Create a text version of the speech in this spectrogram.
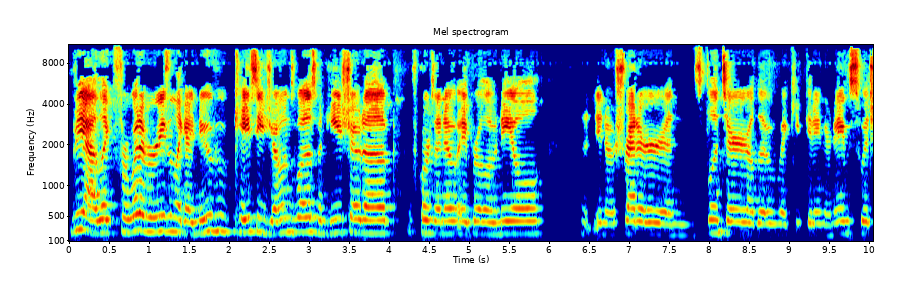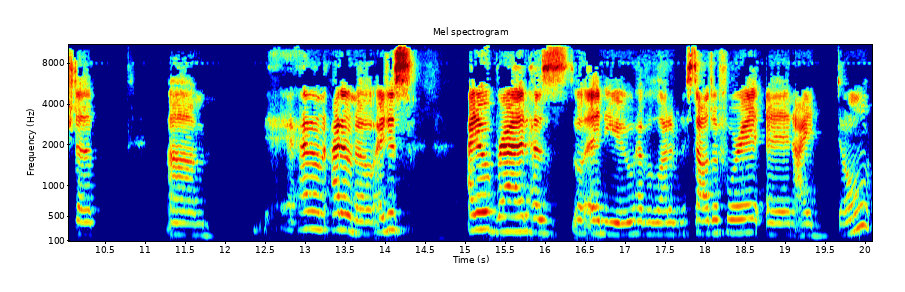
but yeah, like for whatever reason, like I knew who Casey Jones was when he showed up. Of course, I know April O'Neil, you know Shredder and Splinter, although I keep getting their names switched up. Um, I don't, I don't know. I just, I know Brad has and you have a lot of nostalgia for it, and I don't.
